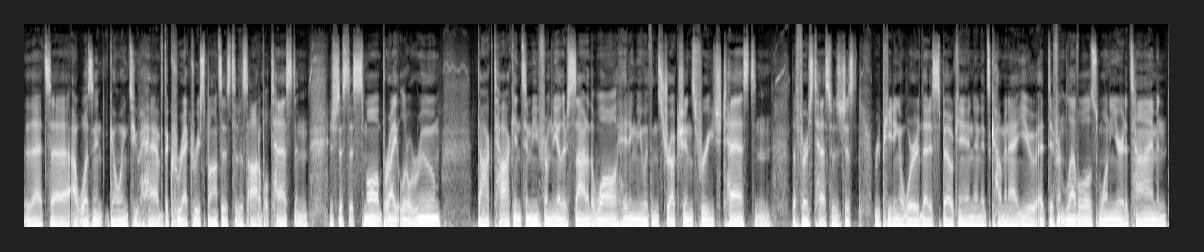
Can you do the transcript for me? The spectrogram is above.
that uh, I wasn't going to have the correct responses to this audible test. And it's just this small, bright little room Doc talking to me from the other side of the wall, hitting me with instructions for each test. And the first test was just repeating a word that is spoken and it's coming at you at different levels, one ear at a time. And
